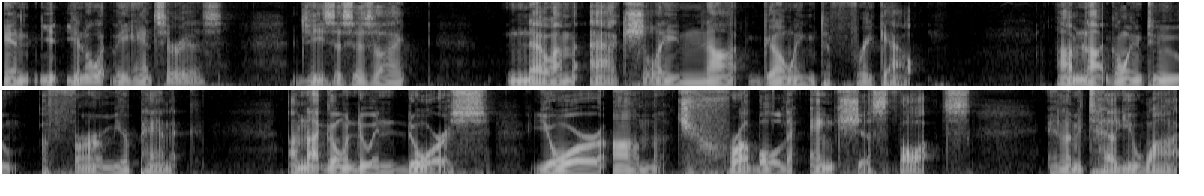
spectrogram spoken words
And you, you know what the answer is? Jesus is like, No, I'm actually not going to freak out. I'm not going to affirm your panic. I'm not going to endorse your um, troubled, anxious thoughts. And let me tell you why.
